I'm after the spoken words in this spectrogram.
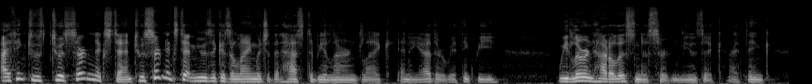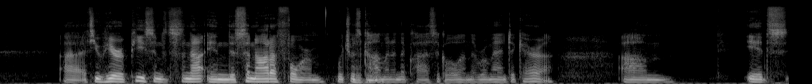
I think to, to a certain extent, to a certain extent, music is a language that has to be learned like any other. I think we we learn how to listen to certain music. I think uh, if you hear a piece in the, sonata, in the sonata form, which was mm-hmm. common in the classical and the Romantic era, um, it's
